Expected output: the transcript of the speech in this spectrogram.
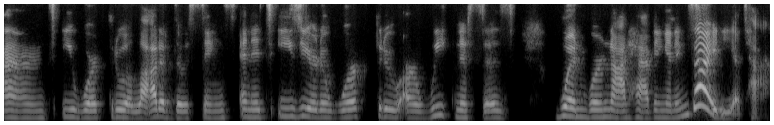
and you work through a lot of those things and it's easier to work through our weaknesses when we're not having an anxiety attack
